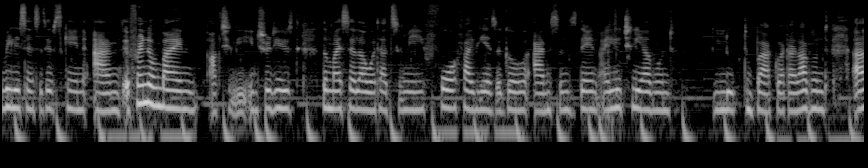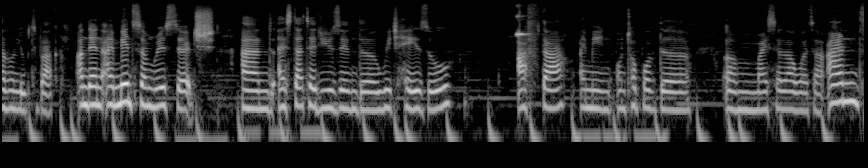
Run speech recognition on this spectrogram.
really sensitive skin. And a friend of mine actually introduced the micellar water to me four or five years ago and since then I literally haven't looked back like i haven't i haven't looked back. And then i made some research and i started using the witch hazel after i mean on top of the um, micellar water. And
